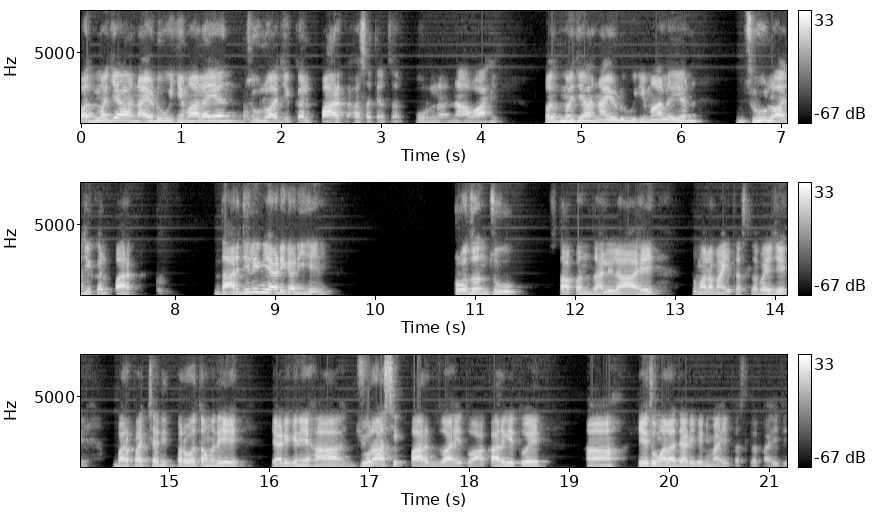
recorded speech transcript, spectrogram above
Padmaja Naidu Himalayan zoological park असं त्याचं पूर्ण नाव आहे. Padmaja Naidu Himalayan zoological park Darjeeling या ठिकाणी हे फ्रोझन झू स्थापन झालेला आहे. तुम्हाला माहीत असलं पाहिजे. बर्फाच्छादित पर्वतामध्ये या ठिकाणी हा जुरासिक पार्क जो आहे तो आकार घेतोय. हे तुम्हाला त्या ठिकाणी माहीत असलं पाहिजे.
